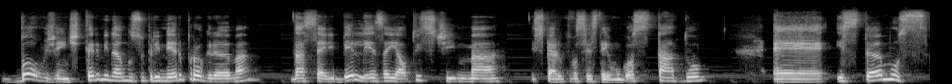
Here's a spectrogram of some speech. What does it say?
Bom, gente, terminamos o primeiro programa da série Beleza e Autoestima. Espero que vocês tenham gostado. É, estamos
